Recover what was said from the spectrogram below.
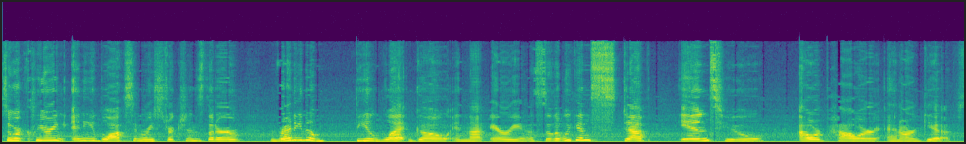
So we're clearing any blocks and restrictions that are ready to be let go in that area so that we can step into our power and our gifts.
